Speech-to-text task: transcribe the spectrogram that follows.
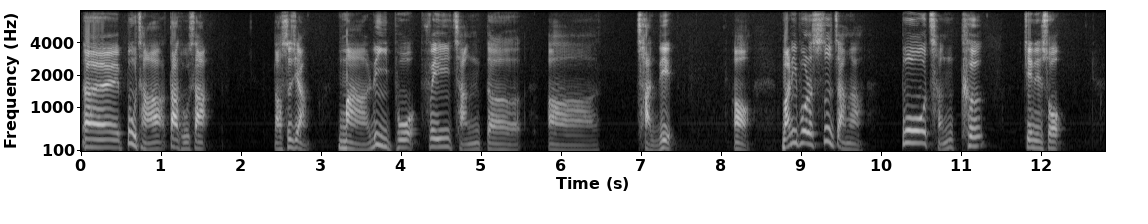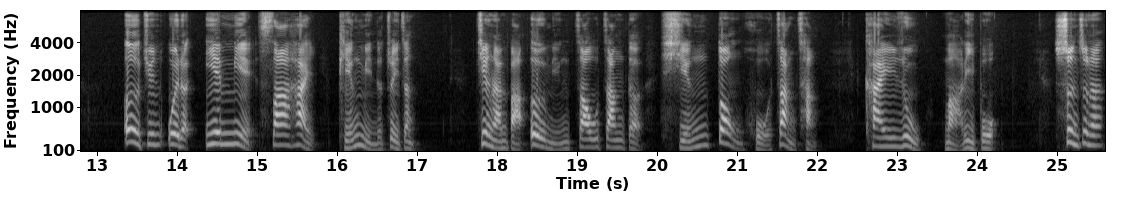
呃，布查大屠杀，老实讲，马利波非常的啊。惨烈，哦，马利波的市长啊，波成科今天说，俄军为了湮灭、杀害平民的罪证，竟然把恶名昭彰的行动火葬场开入马立波，甚至呢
